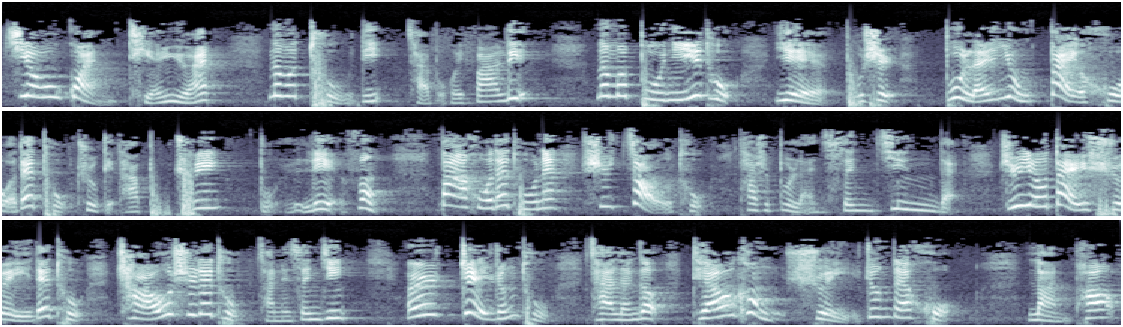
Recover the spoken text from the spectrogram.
浇灌田园，那么土地才不会发裂。那么补泥土也不是不能用带火的土去给它补吹、补裂缝。大火的土呢是燥土，它是不能生金的。只有带水的土、潮湿的土才能生金，而这种土才能够调控水中的火。懒泡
